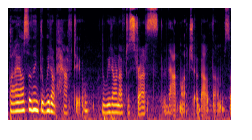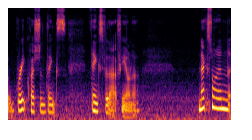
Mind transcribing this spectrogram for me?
but I also think that we don't have to. We don't have to stress that much about them. So great question. Thanks, thanks for that, Fiona. Next one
